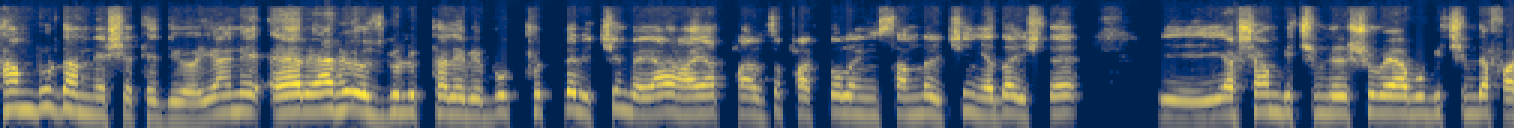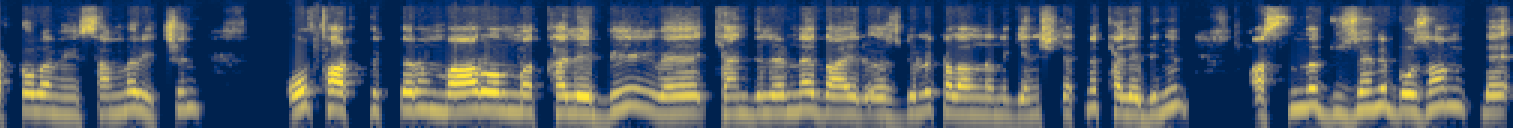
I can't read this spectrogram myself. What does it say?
tam buradan neşet ediyor. Yani eğer her özgürlük talebi bu Kürtler için veya hayat tarzı farklı olan insanlar için ya da işte e, yaşam biçimleri şu veya bu biçimde farklı olan insanlar için o farklılıkların var olma talebi ve kendilerine dair özgürlük alanlarını genişletme talebinin aslında düzeni bozan ve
